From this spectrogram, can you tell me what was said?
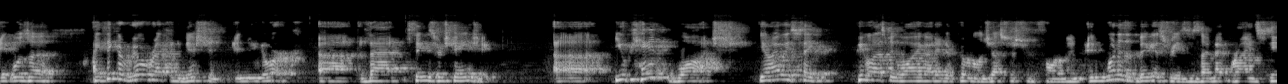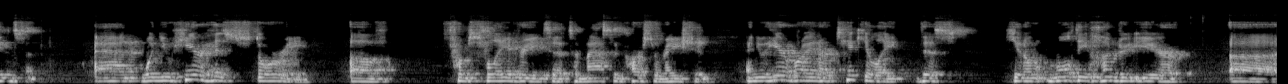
it was a, I think, a real recognition in New York uh, that things are changing. You can't watch. You know, I always say people ask me why I got into criminal justice reform, and, and one of the biggest reasons I met Bryan Stevenson. And when you hear his story of from slavery to, to mass incarceration, and you hear Bryan articulate this you know, multi-hundred year uh,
